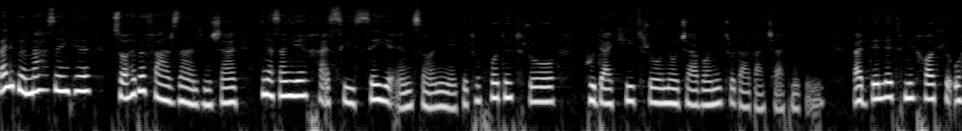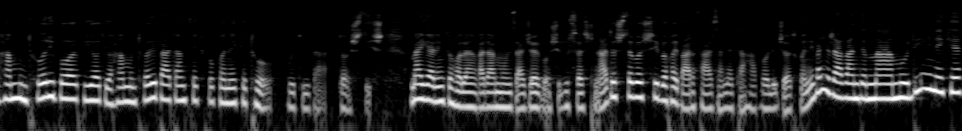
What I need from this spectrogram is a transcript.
ولی به محض اینکه صاحب فرزند میشن این اصلا یه خصیصه انسانیه که تو خودت رو کودکیت رو نوجوانیت رو در بچت می‌بینی. و دلت می‌خواد که او همونطوری بار بیاد یا همونطوری بعدا فکر بکنه که تو بودی و داشتیش. مگر اینکه حالا انقدر منزجر باشی دوستش نداشته باشی بخوای برای فرزند تحول ایجاد کنی. ولی روند معمولی اینه که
